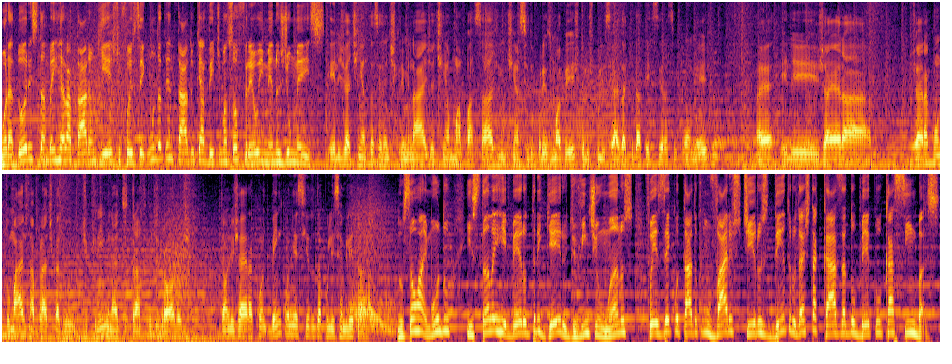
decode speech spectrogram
Moradores também relataram que este foi o segundo atentado que a vítima sofreu em menos de um mês. Ele já tinha antecedentes criminais, já tinha uma passagem, tinha sido preso uma vez pelos policiais aqui da terceira Cicom mesmo. É, ele já era, já era mais na prática do, de crime, né, de tráfico de drogas. Então ele já era bem conhecido da Polícia Militar. No São Raimundo, Stanley Ribeiro Trigueiro, de 21 anos, foi executado com vários tiros dentro desta casa do Beco Cacimbas.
